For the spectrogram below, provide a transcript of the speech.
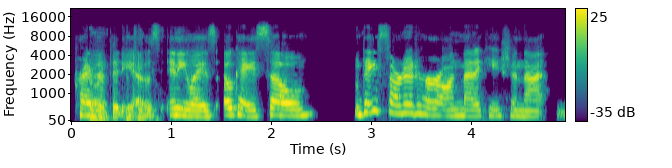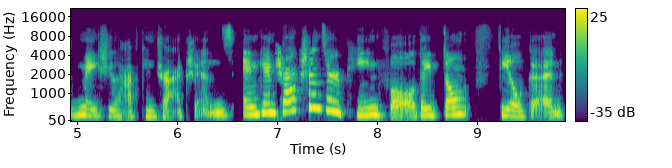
private videos. continue. Anyways, okay, so they started her on medication that makes you have contractions, and contractions are painful. They don't feel good.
